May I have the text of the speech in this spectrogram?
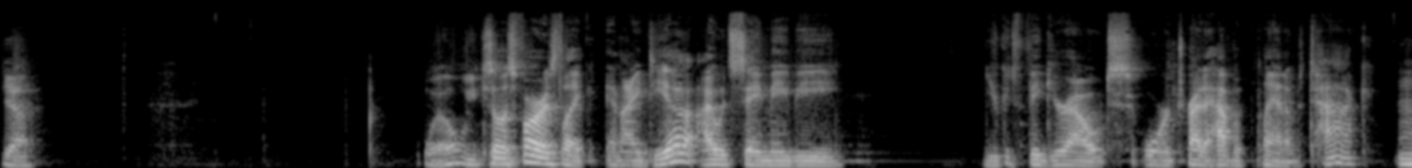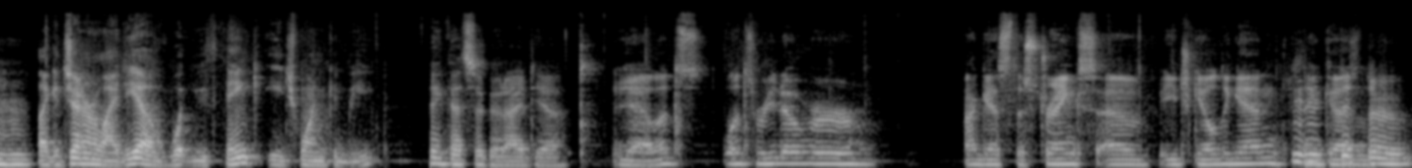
Yeah. Well, we can So as far as like an idea, I would say maybe you could figure out or try to have a plan of attack, Mm-hmm. like a general idea of what you think each one could be. I think that's a good idea. Yeah, let's let's read over I guess the strengths of each guild again. Think Just of to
